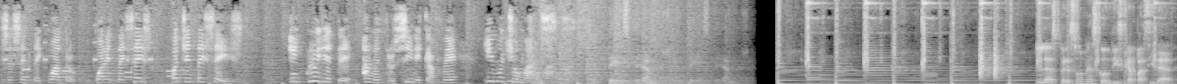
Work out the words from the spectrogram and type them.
64 46 86. Inclúyete a nuestro cine café y mucho más. Te esperamos. Las personas con discapacidad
